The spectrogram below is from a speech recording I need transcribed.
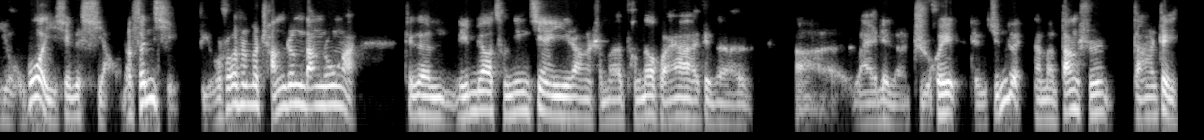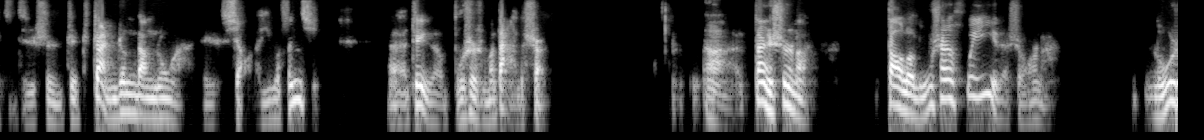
有过一些个小的分歧，比如说什么长征当中啊，这个林彪曾经建议让什么彭德怀啊，这个啊来这个指挥这个军队。那么当时当然这只是这战争当中啊，这个小的一个分歧，呃，这个不是什么大的事儿，啊，但是呢，到了庐山会议的时候呢。庐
